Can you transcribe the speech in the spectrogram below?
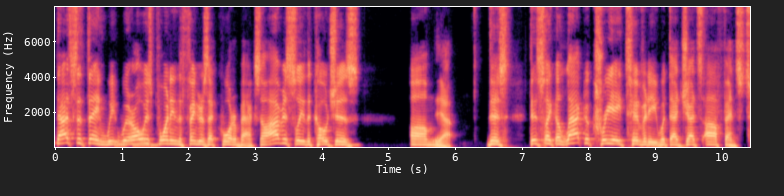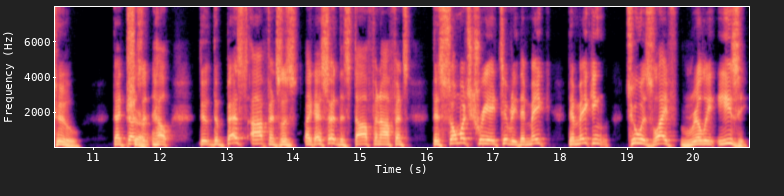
that's the thing. We we're always pointing the fingers at quarterbacks. Now, obviously, the coaches, um, Yeah. there's there's like a lack of creativity with that Jets offense too. That doesn't help. The the best offenses, like I said, this Dolphin offense. There's so much creativity. They make they're making Tua's life really easy.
